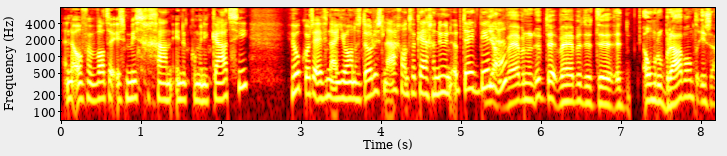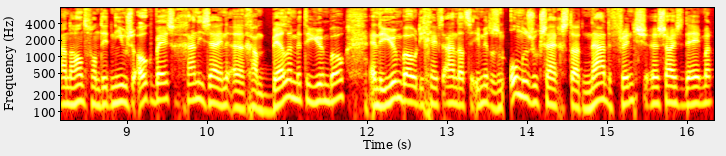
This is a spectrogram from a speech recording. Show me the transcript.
en over wat er is misgegaan in de communicatie. Heel kort even naar Johannes Dodeslagen, want we krijgen nu een update binnen. Ja, we hebben een update. We hebben het, het Omroep Brabant is aan de hand van dit nieuws ook bezig gegaan. Die zijn uh, gaan bellen met de Jumbo. En de Jumbo die geeft aan dat ze inmiddels een onderzoek zijn gestart... naar de franchise-nemer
